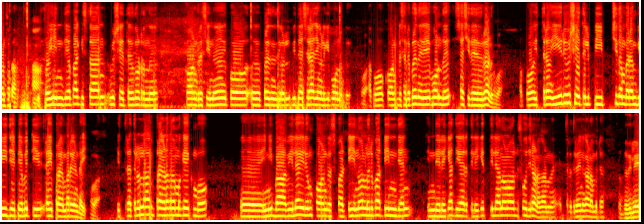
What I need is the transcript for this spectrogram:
ഇപ്പൊ ഇന്ത്യ പാകിസ്ഥാൻ വിഷയത്തെ തുടർന്ന് കോൺഗ്രസിൽ നിന്ന് ഇപ്പോ പ്രതിനിധികൾ വിദേശ രാജ്യങ്ങളിലേക്ക് പോകുന്നുണ്ട്. അപ്പോൾ അപ്പോ കോൺഗ്രസിന്റെ പ്രതിനിധി പോകുന്നത് ശശി തരൂരാണ്. അപ്പോ ഇത്തരം ഈ ഒരു വിഷയത്തിൽ പി ചിദംബരം ബി ജെ പിയെ പറ്റി ഒരു അഭിപ്രായം പറയണ്ടായി ഇത്തരത്തിലുള്ള അഭിപ്രായങ്ങളൊക്കെ നമ്മൾ കേൾക്കുമ്പോൾ ഇനി ഭാവിയിലായാലും കോൺഗ്രസ് പാർട്ടി എന്നുള്ള ഒരു പാർട്ടി ഇന്ത്യൻ ഇന്ത്യയിലേക്ക് അധികാരത്തിലേക്ക് എത്തില്ല എന്നുള്ള ഒരു സൂചനയാണ് കാണുന്നത്. എത്തരത്തിൽ അതിന് കാണാൻ പറ്റുക സത്യത്തിൽ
